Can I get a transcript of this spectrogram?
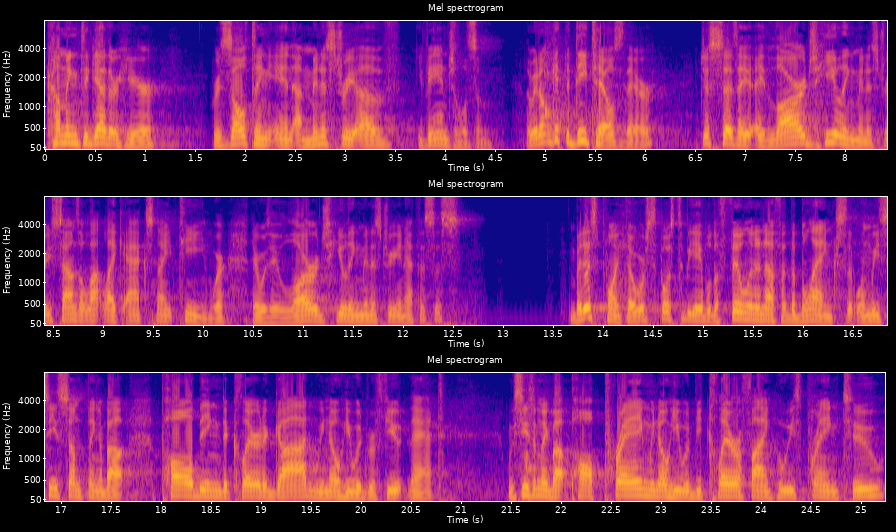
coming together here, resulting in a ministry of evangelism. we don't get the details there. It just says a, a large healing ministry. Sounds a lot like Acts 19, where there was a large healing ministry in Ephesus. By this point, though, we're supposed to be able to fill in enough of the blanks that when we see something about Paul being declared a God, we know he would refute that. We see something about Paul praying, we know he would be clarifying who he's praying to.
